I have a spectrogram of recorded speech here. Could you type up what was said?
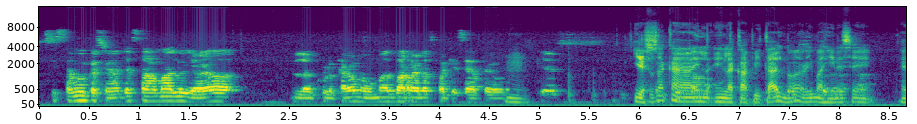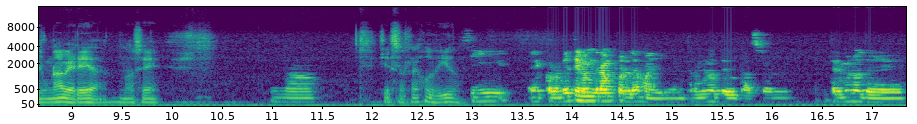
el sistema educacional ya estaba malo y ahora lo colocaron aún más barreras para que sea peor. Mm. y eso es acá en la, capital, ¿no? imagínese en una vereda, no sé. No. Sí, eso es re jodido. Sí, en Colombia tiene un gran problema y en términos de educación, en términos de,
